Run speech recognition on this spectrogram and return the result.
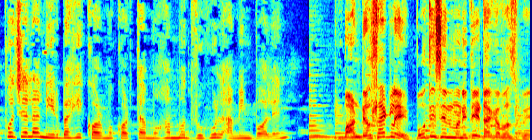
উপজেলা নির্বাহী কর্মকর্তা মোহাম্মদ রুহুল আমিন বলেন, বান্ডেল থাকলে প্রতি সিনেমানিতে টাকা বাঁচবে।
